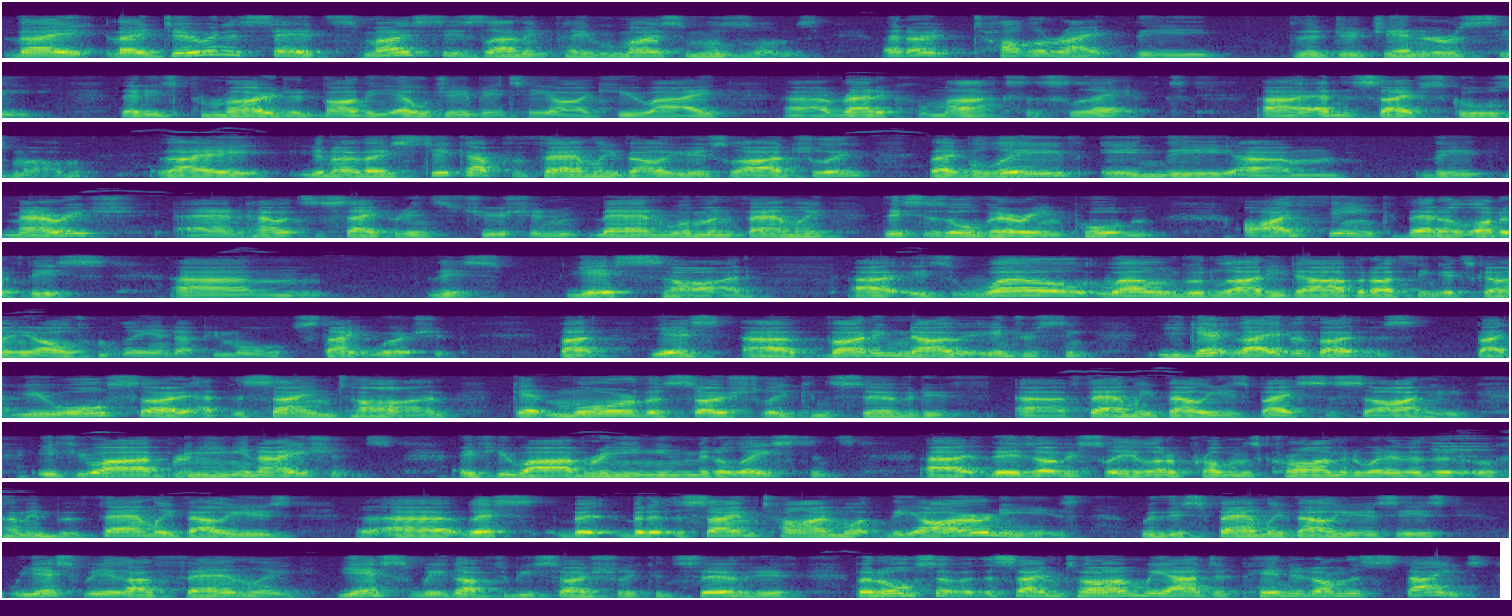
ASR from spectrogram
they they do in a sense. Most Islamic people, most Muslims, they don't tolerate the the degeneracy that is promoted by the LGBTIQA uh, radical Marxist left uh, and the safe schools mob. They you know they stick up for family values largely. They believe in the um, the marriage and how it's a sacred institution, man, woman, family. This is all very important. I think that a lot of this, um, this yes side, uh, is well, well and good la di da, but I think it's going to ultimately end up in more state worship. But yes, uh, voting no, interesting. You get Labor voters, but you also at the same time get more of a socially conservative uh, family values based society if you are bringing in Asians, if you are bringing in Middle Easterns. Uh, there's obviously a lot of problems, crime and whatever that will come in, but family values uh, less. But but at the same time, what the irony is with this family values is yes, we love family. Yes, we love to be socially conservative, but also at the same time, we are dependent on the state.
